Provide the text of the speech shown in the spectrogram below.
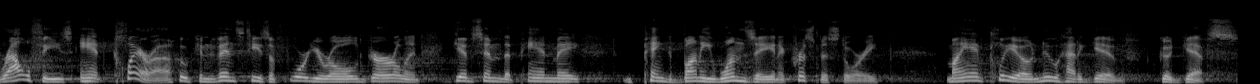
Ralphie's Aunt Clara, who convinced he's a four year old girl and gives him the Pan pink bunny onesie in a Christmas story, my Aunt Cleo knew how to give good gifts.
